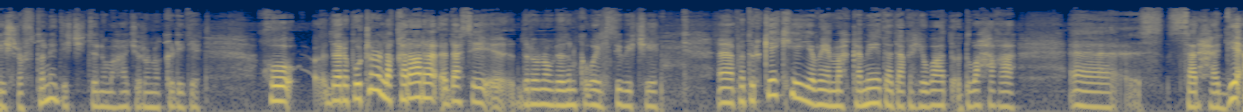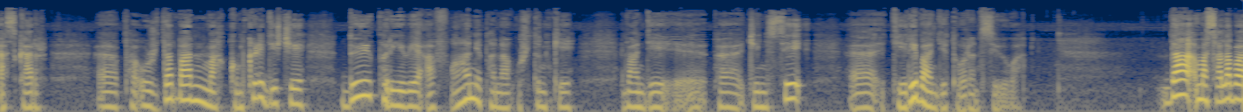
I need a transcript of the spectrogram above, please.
پیشرفتونه دي چې ځینو مهاجرونو کړی دي خو د رپورټونو لقراره داسې درنو وروډونکو ویل سوي چې په ترکیه کې یوې محکمې د دغه هیواد دوه هغه سرحدي عسكر په اوږده باندې محکوم کړی دي چې دوی پر یوې افغان پناه غوښتونکو باندې په جنسي تیری باندې تورن شوی و دا مسله به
